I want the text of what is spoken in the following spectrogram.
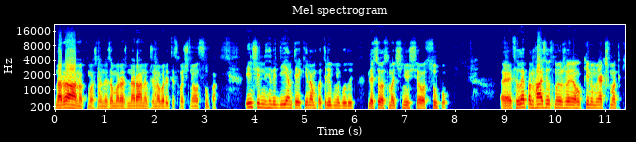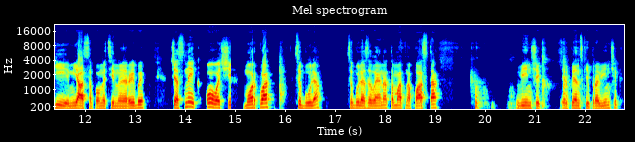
на ранок можна не заморожити, на ранок вже наварити смачного супа. Інші інгредієнти, які нам потрібні будуть для цього смачнющого супу. Е, Філе пангазіус, ми вже його кинемо як шматки м'яса повноцінної риби, часник, овочі, морква, цибуля, цибуля зелена, томатна паста, вінчик, ірпенський провінчик,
